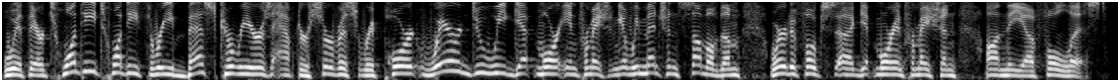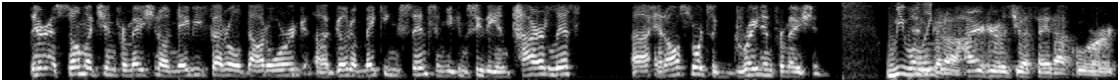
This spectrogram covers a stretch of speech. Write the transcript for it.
with their 2023 Best Careers After Service report. Where do we get more information? Again, we mentioned some of them. Where do folks uh, get more information on the uh, full list? There is so much information on NavyFederal.org. Uh, go to Making Sense and you can see the entire list uh, and all sorts of great information. We will and link- go to hireheroesusa.org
